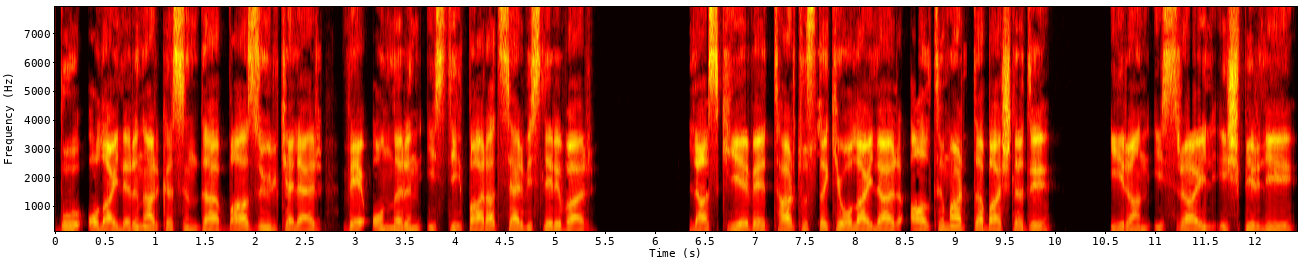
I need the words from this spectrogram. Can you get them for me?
Bu olayların arkasında bazı ülkeler ve onların istihbarat servisleri var. Laskiye ve Tartus'taki olaylar 6 Mart'ta başladı. İran-İsrail işbirliği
